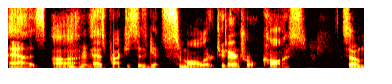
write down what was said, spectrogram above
as uh Mhm. as practices get smaller to Sure. control costs so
